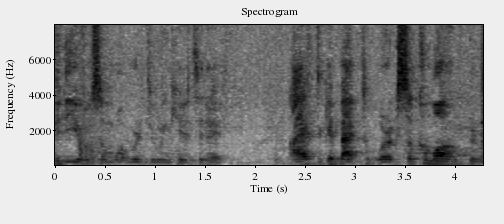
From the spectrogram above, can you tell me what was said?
videos on what we're doing here today. I have to get back to work, so come on, good.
